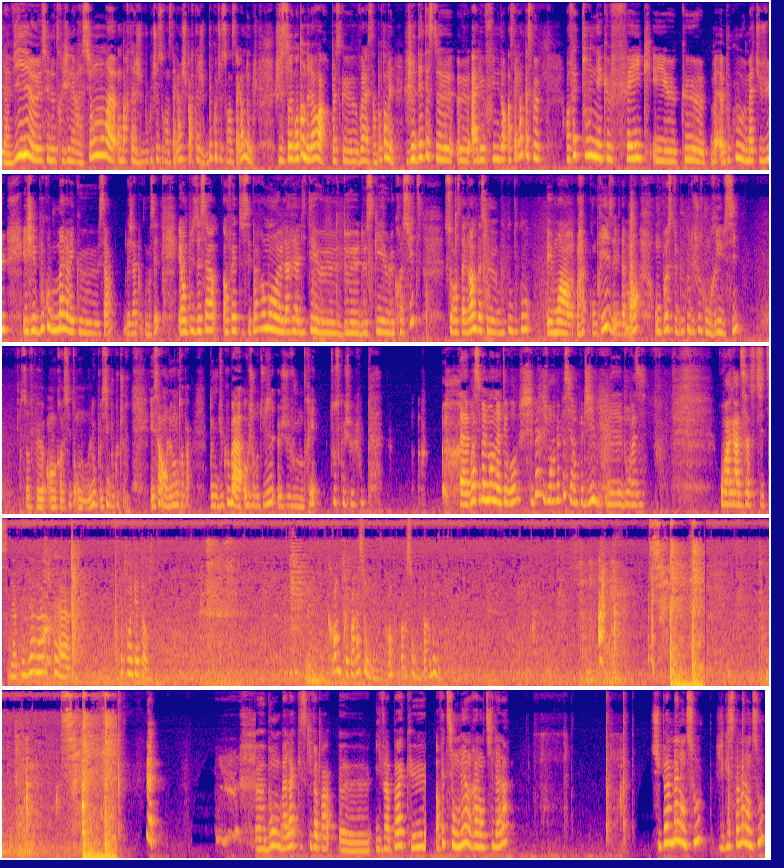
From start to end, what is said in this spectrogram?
la vie, euh, c'est notre génération. euh, on partage beaucoup de choses sur Instagram. Je partage beaucoup de choses sur Instagram. Donc, je serais contente de l'avoir parce que voilà, c'est important. Mais je déteste euh, aller fouiller dans Instagram parce que en fait, tout n'est que fake et euh, que euh, bah, beaucoup euh, m'as-tu vu? Et j'ai beaucoup de mal avec euh, ça, déjà pour commencer. Et en plus de ça, en fait, c'est pas vraiment la réalité de, ce qu'est le crossfit sur Instagram parce que beaucoup, beaucoup, et moi comprise évidemment, on poste beaucoup de choses qu'on réussit. Sauf que en crossfit, on loupe aussi beaucoup de choses. Et ça, on le montre pas. Donc du coup, bah aujourd'hui, je vais vous montrer tout ce que je loupe. Euh, principalement en altéro. Je sais pas, je me rappelle pas s'il y a un peu de gym, mais bon, vas-y. On va regarder ça tout de suite. Il y a combien là Je crois il y a 94. Une grande préparation, grande préparation, pardon. Euh, bon, bah là, qu'est-ce qui va pas Euh, Il va pas que... En fait, si on met un ralenti là, là, je suis pas mal en dessous. Je glisse pas mal en dessous.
